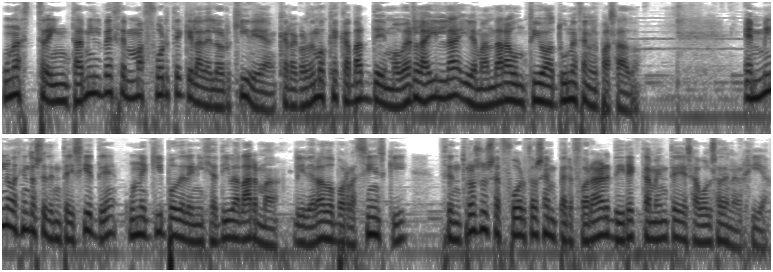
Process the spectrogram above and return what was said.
unas 30.000 veces más fuerte que la de la orquídea, que recordemos que es capaz de mover la isla y de mandar a un tío a Túnez en el pasado. En 1977, un equipo de la iniciativa Dharma, liderado por Raczynski, centró sus esfuerzos en perforar directamente esa bolsa de energía.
